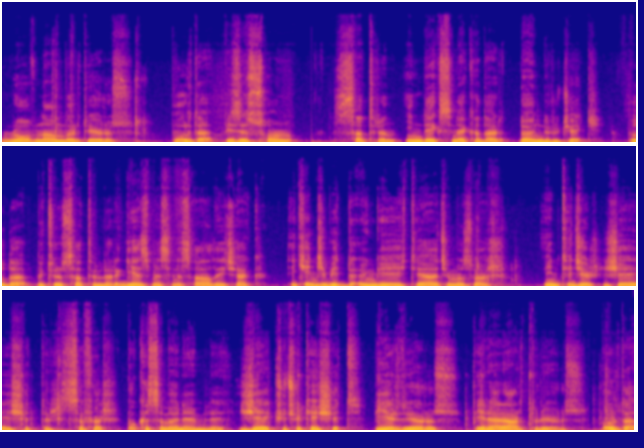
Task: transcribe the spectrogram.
row number diyoruz. Burada bize son satırın indeksine kadar döndürecek. Bu da bütün satırları gezmesini sağlayacak. İkinci bir döngüye ihtiyacımız var. Integer j eşittir 0. Bu kısım önemli. j küçük eşit 1 diyoruz. Birer arttırıyoruz. Burada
